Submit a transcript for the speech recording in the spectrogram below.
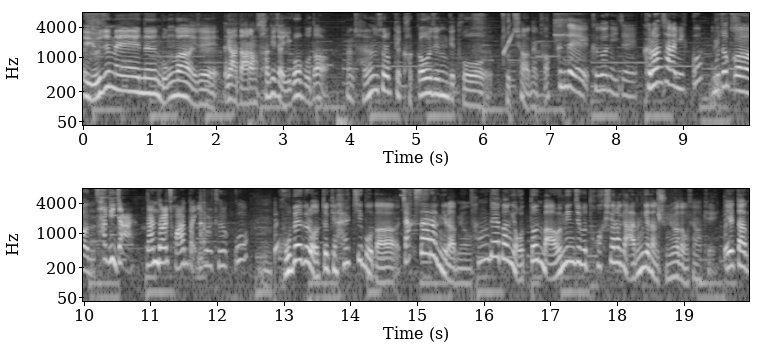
요즘에는 뭔가 이제 야 나랑 사귀자 이거보다 그냥 자연스럽게 가까워지는 게 더 좋지 않을까? 근데 그건 이제 그런 사람 있고 무조건 사귀자. 난 널 좋아한다. 이걸 들었고 음. 고백을 어떻게 할지보다 짝사랑이라면 상대방이 어떤 마음인지부터 확실하게 아는 게 난 중요하다고 생각해. 일단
